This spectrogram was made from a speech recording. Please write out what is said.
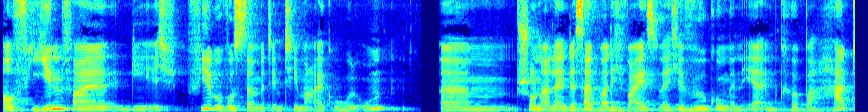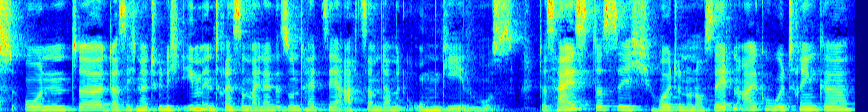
Auf jeden Fall gehe ich viel bewusster mit dem Thema Alkohol um. Ähm, schon allein deshalb, weil ich weiß, welche Wirkungen er im Körper hat und äh, dass ich natürlich im Interesse meiner Gesundheit sehr achtsam damit umgehen muss. Das heißt, dass ich heute nur noch selten Alkohol trinke.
